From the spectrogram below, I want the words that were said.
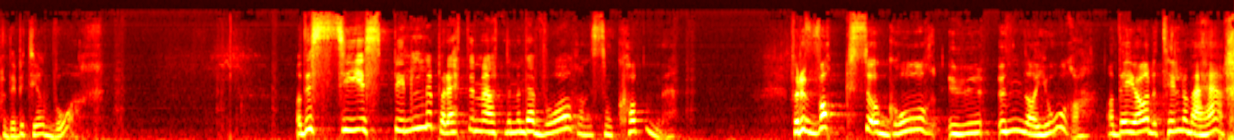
Og det betyr vår. Og det sier spillet på dette med at det er våren som kommer. For det vokser og gror under jorda, og det gjør det til og med her.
